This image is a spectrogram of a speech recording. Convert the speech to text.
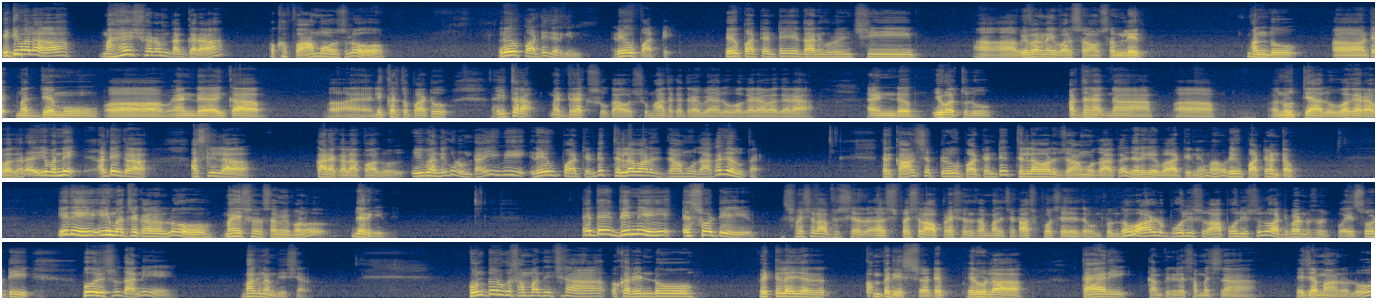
ఇటీవల మహేశ్వరం దగ్గర ఒక ఫామ్ హౌస్లో రేవ్ పార్టీ జరిగింది. Rave party. రేవ్ పార్టీ అంటే దాని గురించి వివరణ ఇవ్వాల్సిన అవసరం లేదు. మందు అంటే మద్యము అండ్ ఇంకా లిక్కర్తో పాటు ఇతర డ్రగ్స్ కావచ్చు మాదక ద్రవ్యాలు వగర వగర అండ్ యువతులు అర్ధనగ్న నృత్యాలు వగర వగర ఇవన్నీ అంటే ఇక అశ్లీల కార్యకలాపాలు ఇవన్నీ కూడా ఉంటాయి. ఇవి రేవు పార్టీ అంటే తెల్లవారుజాము దాకా జరుగుతాయి. దాని కాన్సెప్ట్ రేవు పార్టీ అంటే తెల్లవారుజాము దాకా జరిగే వాటిని మనం రేవు పార్టీ అంటాం. ఇది ఈ మధ్యకాలంలో మహేశ్వరం సమీపంలో జరిగింది. అయితే దీన్ని SOT special officer special operation సంబంధించిన టాస్క్ ఫోర్స్ ఏదైతే ఉంటుందో వాళ్ళు పోలీసులు ఆ పోలీసులు అటు ఎస్ఓటి పోలీసులు దాన్ని భగ్నం చేశారు. గుంటూరుకు సంబంధించిన ఒక రెండు ఫెర్టిలైజర్ కంపెనీస్ అంటే ఎరువుల తయారీ కంపెనీలకు సంబంధించిన యజమానులు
